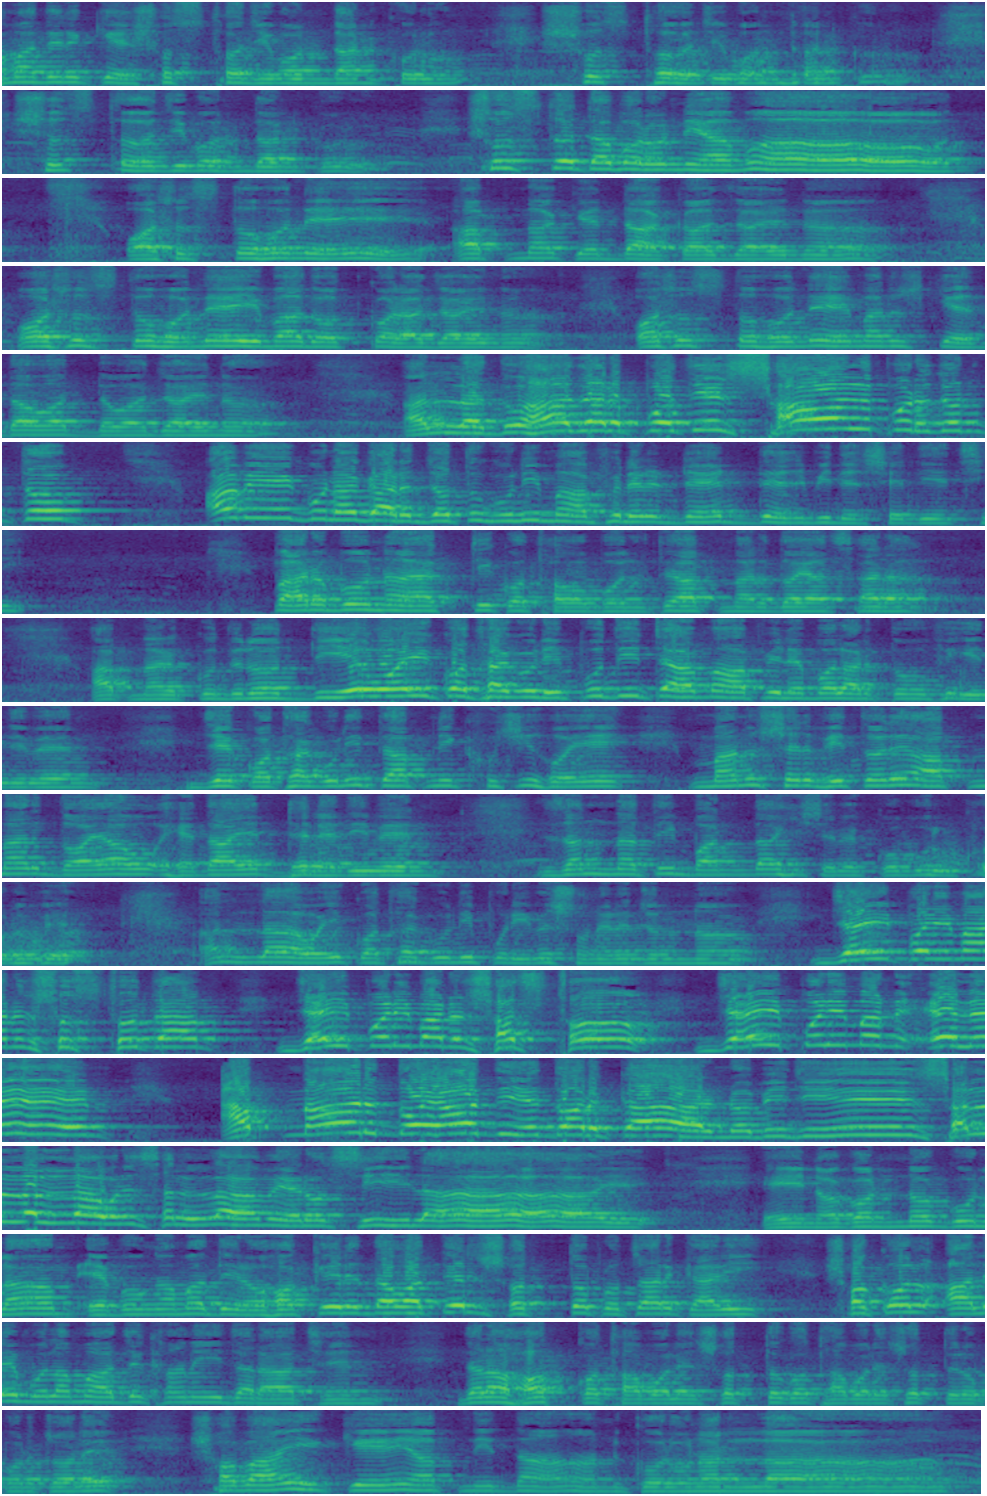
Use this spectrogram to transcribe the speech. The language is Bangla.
আমাদেরকে সুস্থ জীবন দান করুন, সুস্থ জীবন দান করুন, সুস্থ জীবন দান করুন, সুস্থতা বড় নিয়ামত। অসুস্থ হলে আপনাকে ডাকা যায় না, অসুস্থ হলে ইবাদত করা যায় না, অসুস্থ হলে মানুষকে দাওয়াত দেওয়া যায় না। আল্লাহ দু হাজার পঁচিশ সাল পর্যন্ত আমি গুনাগার যতগুলি মাহফিলের ডেট দেশ বিদেশে দিয়েছি পারব না একটি কথাও বলতে আপনার দয়া ছাড়া। আপনার কুদরত দিয়ে ওই কথাগুলি প্রতিটা মাহফিলে বলার তৌফিক দিবেন। যে কথাগুলিতে আপনি খুশি হয়ে মানুষের ভিতরে আপনার দয়া ও হেদায়েত ঢেলে দিবেন, জান্নাতি বান্দা হিসেবে কবুল করবে। আল্লাহ ওই কথাগুলি পরিবেশনের জন্য যেই পরিমাণ সুস্থতা, যেই পরিমাণ স্বাস্থ্য, যেই পরিমাণ এলেম আপনার দয়া দিয়ে দরকার নবীজি সাল্লামের এই নগণ্য গুলাম এবং আমাদের হকের দাওয়াতের সত্য প্রচারকারী সকল আলেম ওলামা যেখানেই যারা আছেন, যারা হক কথা বলে, সত্য কথা বলে, সত্যের উপর চলে, সবাইকে আপনি দান করুন আল্লাহ।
